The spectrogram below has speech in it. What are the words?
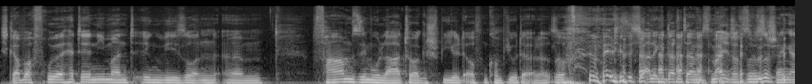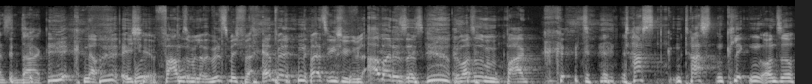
Ich glaube auch früher hätte niemand irgendwie so einen ähm, Farm-Simulator gespielt auf dem Computer oder so, weil die sich alle gedacht haben, das mache ich doch sowieso schon den ganzen Tag. Genau, ich Farm Simulator, willst du mich veräppeln? Weißt du, wie viel Arbeit es ist? Und du machst so ein paar Tasten, Tasten klicken und so.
